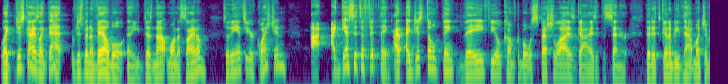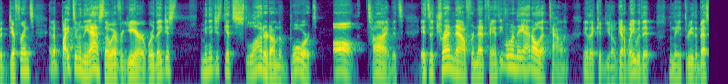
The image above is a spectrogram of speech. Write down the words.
Like just guys like that have just been available, and he does not want to sign them. So to answer your question, I, I guess it's a fit thing. I, I just don't think they feel comfortable with specialized guys at the center that it's going to be that much of a difference. And it bites them in the ass, though, every year where they just, I mean, they just get slaughtered on the boards all the time. It's, it's a trend now for net fans, even when they had all that talent. You know, they could, you know, get away with it when they had three of the best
